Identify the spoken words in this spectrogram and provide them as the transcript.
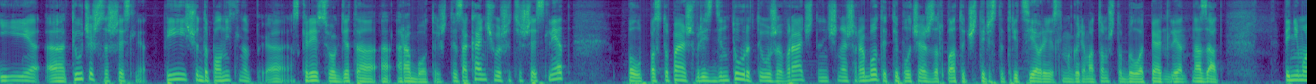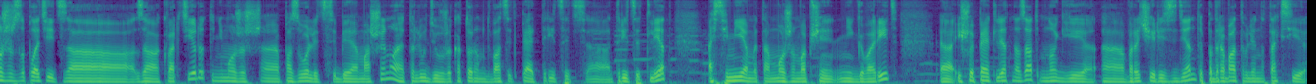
И э, ты учишься 6 лет. Ты еще дополнительно, э, скорее всего, где-то э, работаешь. Ты заканчиваешь эти 6 лет, поступаешь в резидентуру, ты уже врач, ты начинаешь работать, ты получаешь зарплату 430 евро, если мы говорим о том, что было 5 Мгм. лет назад. Ты не можешь заплатить за, за квартиру, ты не можешь э, позволить себе машину, а это люди уже, которым 25, 30, э, 30 лет, о семье мы там можем вообще не говорить. Э, еще 5 лет назад многие э, врачи-резиденты подрабатывали на такси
